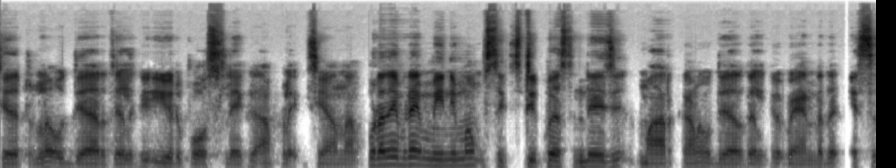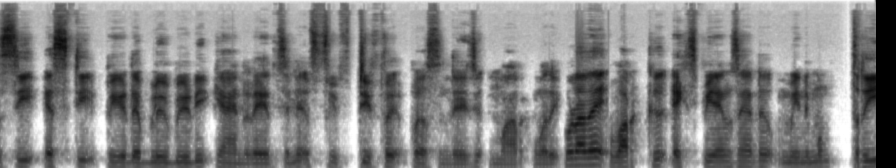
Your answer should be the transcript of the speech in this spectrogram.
ചെയ്തിട്ടുള്ള വിദ്യാർത്ഥികൾക്ക് ഈ ഒരു പോസ്റ്റിലേക്ക് അപ്ലൈ ചെയ്യാവുന്നതാണ്. കൂടാതെ ഇവിടെ മിനിമം സിക്സ്റ്റി പെർസെന്റേജ് മാർക്കാണ് വിദ്യാർത്ഥികൾക്ക് വേണ്ടത്. S S C S T P W B D കാൻഡിഡേറ്റ്സിന് ഫിഫ്റ്റി ഫൈവ് പെർസെന്റേജ് മാർക്ക് മതി. കൂടാതെ വർക്ക് എക്സ്പീരിയൻസ് ആയിട്ട് മിനിമം ത്രീ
